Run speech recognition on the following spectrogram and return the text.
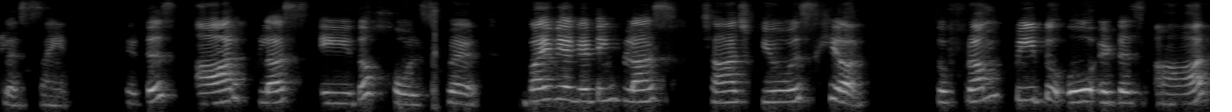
plus sign. It is R plus A the whole square. Why we are getting plus? Charge Q is here. So from P to O, it is R.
